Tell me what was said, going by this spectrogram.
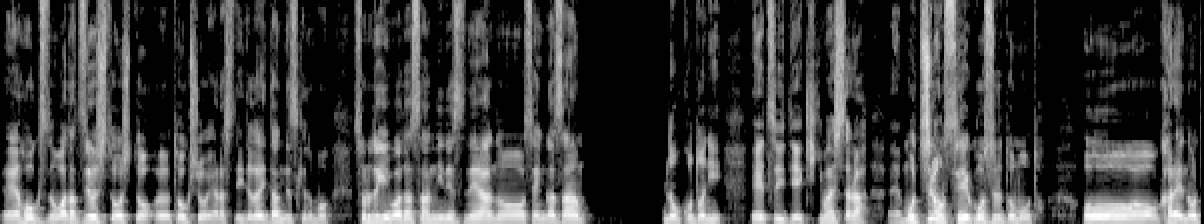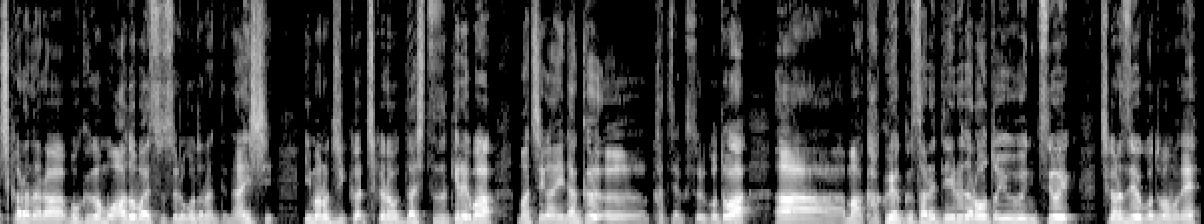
えー、ホークスの和田剛投手とトークショーをやらせていただいたんですけどもその時に和田さんにですねあの千賀さんのことについて聞きましたらもちろん成功すると思うと。彼の力なら僕がもうアドバイスすることなんてないし今の力を出し続ければ間違いなく活躍することはあまあ確約されているだろうというふうに強い力強い言葉もね、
